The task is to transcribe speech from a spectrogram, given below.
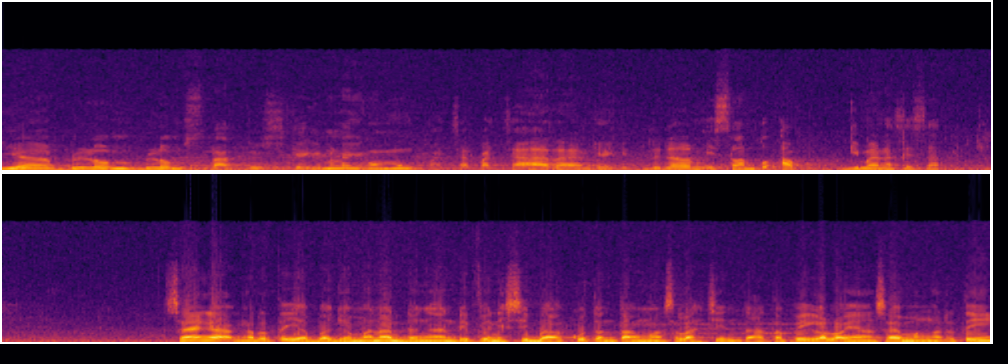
ya belum belum status kayak gimana ya ngomong pacar-pacaran kayak gitu. Di dalam Islam tuh up, gimana sih, Sat? Saya nggak ngerti ya bagaimana dengan definisi baku tentang masalah cinta. Tapi kalau yang saya mengerti,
